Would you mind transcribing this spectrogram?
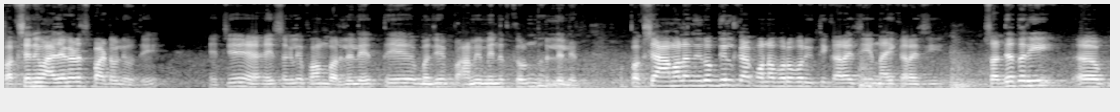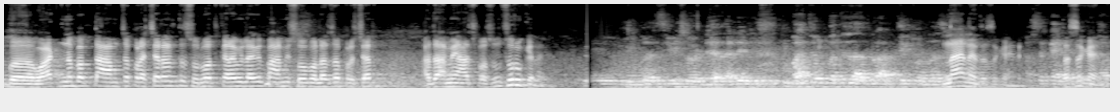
पक्षाने माझ्याकडेच पाठवले होते. ह्याचे हे सगळे फॉर्म भरलेले आहेत. ते म्हणजे आम्ही मेहनत करून भरलेले आहेत. पक्ष आम्हाला निरोप देईल का? कोणाबरोबर युती करायची नाही करायची? सध्या तरी ब- वाट न बघता आमचा प्रचाराला तर सुरुवात करावी लागेल पण आम्ही स्वबलाचा प्रचार आता आम्ही आजपासून सुरू केला आहे नाही नाही तसं काय नाही. तसं काय नाही.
